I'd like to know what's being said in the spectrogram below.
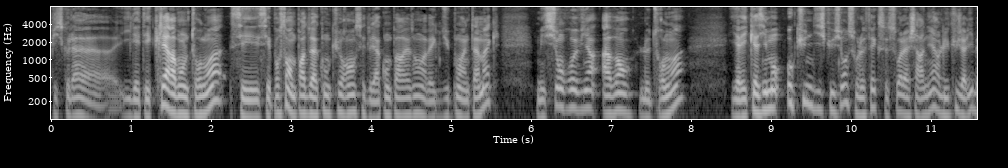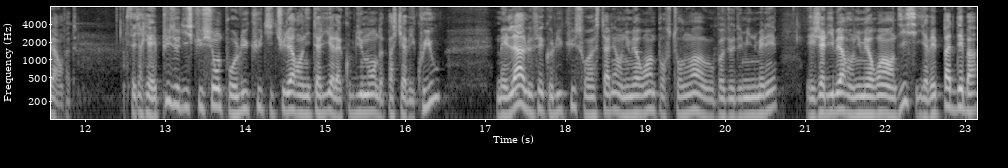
puisque là, euh, il était clair avant le tournoi. C'est pour ça qu'on parle de la concurrence et de la comparaison avec Dupont et Tamac. Mais si on revient avant le tournoi, il y avait quasiment aucune discussion sur le fait que ce soit la charnière Lucu-Jalibert, en fait. C'est-à-dire qu'il y avait plus de discussions pour Lucu titulaire en Italie à la Coupe du Monde parce qu'il y avait Couillou. Mais là, le fait que Lucu soit installé en numéro 1 pour ce tournoi au poste de demi-mêlée et Jalibert en numéro 1 en 10, il n'y avait pas de débat.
